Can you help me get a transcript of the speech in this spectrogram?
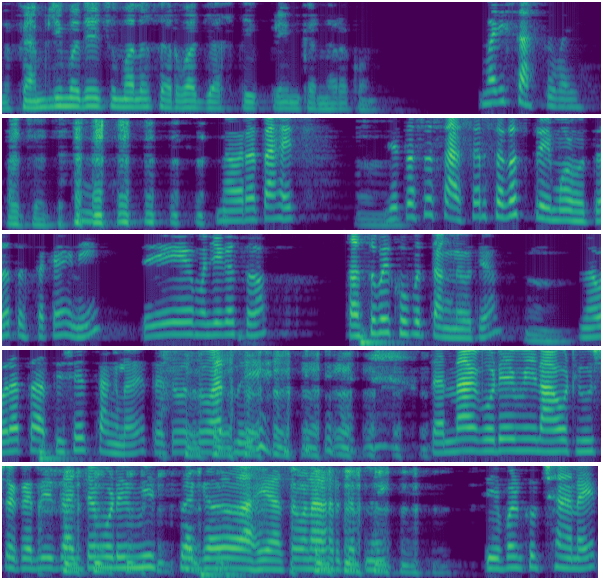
फॅमिलीमध्ये तुम्हाला सर्वात जास्त प्रेम करणारा कोण? माझी सासूबाई. अच्छा अच्छा. नवरात आहेच. म्हणजे तसं सासर सगळंच प्रेमळ होतं तसं काही नाही. ते म्हणजे कसं सासूबाई खूपच चांगल्या होत्या. नवरात्र अतिशय चांगला आहे त्याच्याबद्दल वाद नाही. त्यांना गोडे मी नाव ठेवू शकत नाही त्यांच्यामुळे मीच सगळं आहे असं म्हणा हरकत नाही. ते पण खूप छान आहेत.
